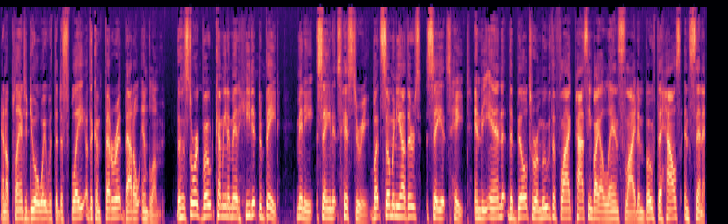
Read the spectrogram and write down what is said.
and a plan to do away with the display of the Confederate battle emblem. The historic vote coming amid heated debate Many saying it's history, but so many others say it's hate. In the end, the bill to remove the flag passing by a landslide in both the House and Senate.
